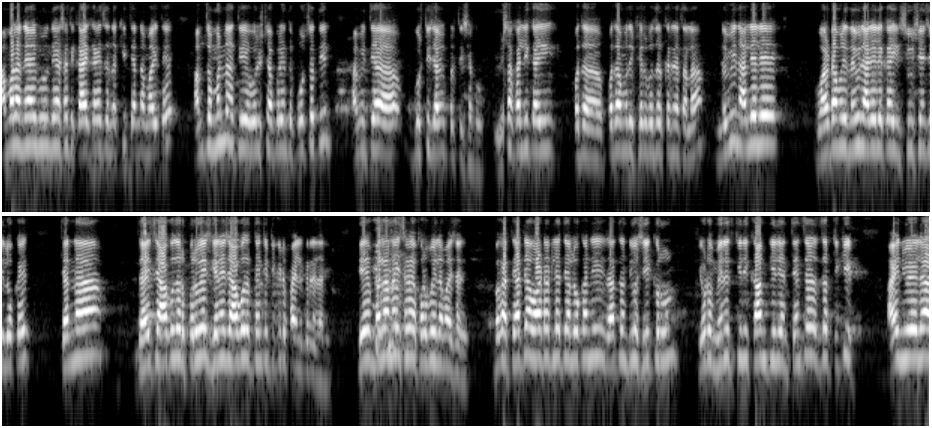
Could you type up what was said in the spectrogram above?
आम्हाला न्याय मिळवून देण्यासाठी काय करायचं नक्की त्यांना माहीत आहे. आमचं म्हणणं ते वरिष्ठापर्यंत पोहोचतील. आम्ही त्या गोष्टीची आम्ही प्रतीक्षा करू. दिवसाखाली काही पद पदामध्ये फेरबदल करण्यात आला. नवीन आलेले वार्डामध्ये नवीन आलेले काही शिवसेनेचे लोक आहेत. त्यांना जायच्या अगोदर प्रवेश घेण्याच्या अगोदर त्यांची तिकीट फाईल करण्यात आली. हे मला नाही सगळ्या परभणीला माहीत झाले. बघा त्या त्या वार्डातल्या त्या लोकांनी रात्रंदिवस हे करून एवढं मेहनत केली काम केली आणि त्यांचं जर तिकीट ऐन वेळेला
